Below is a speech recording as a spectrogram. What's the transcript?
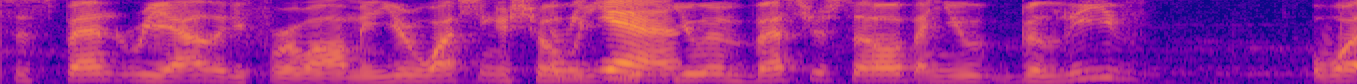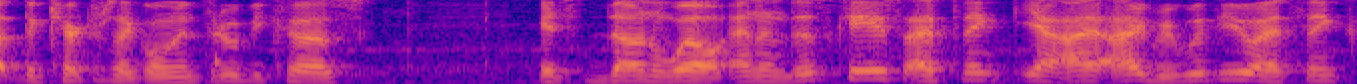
suspend reality for a while. I mean, you're watching a show, but Yeah. you, you invest yourself and you believe what the characters are going through because it's done well. And in this case, I think, yeah, I, I agree with you. I think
